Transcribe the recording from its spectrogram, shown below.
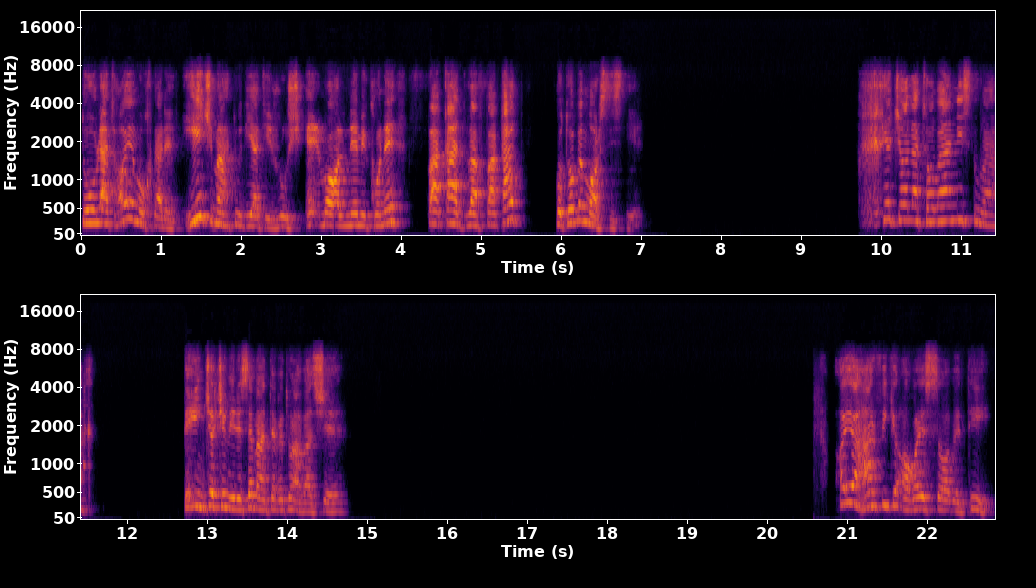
دولت های مختلف هیچ محدودیتی روش اعمال نمی‌کنه فقط و فقط کتب مارکسیستیه. خجالت آور نیست اون وقت. به اینجا که می‌رسه منطقتون عوض شه. آیا حرفی که آقای ثابتی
